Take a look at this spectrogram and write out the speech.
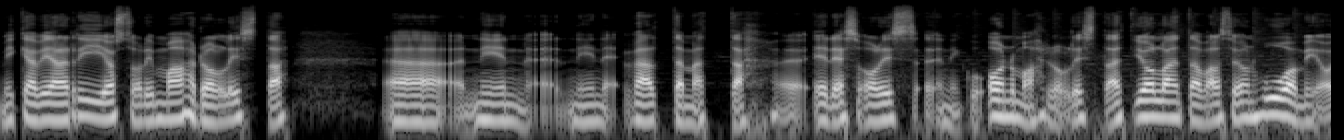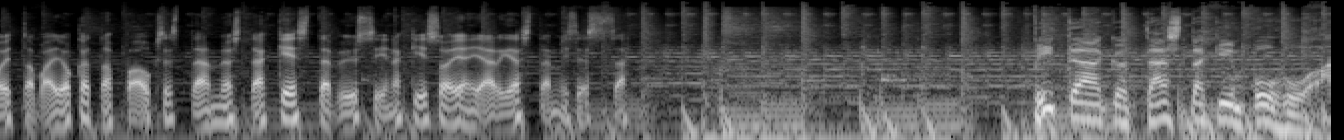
mikä vielä Riossa oli mahdollista, niin, niin välttämättä edes olisi, niin kuin on mahdollista. Että jollain tavalla se on huomioitava joka tapauksessa tämä, myös tämä kestävyys siinä kisojen järjestämisessä. Pitääkö tästäkin puhua?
